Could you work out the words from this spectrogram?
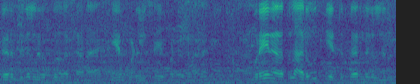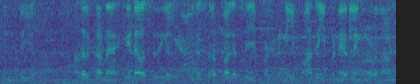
பேருந்துகள் நிறுத்துவதற்கான ஏற்பாடுகள் செய்யப்பட்டிருக்கின்றன. ஒரே நேரத்தில் அறுபத்தி எட்டு பேருந்துகள் நிறுத்த முடியும். அதற்கான இட வசதிகள் மிக சிறப்பாக செய்யப்பட்டிருக்கு. நீங்கள் பார்த்தீங்க இப்போ நேரில் எங்களோட நான்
